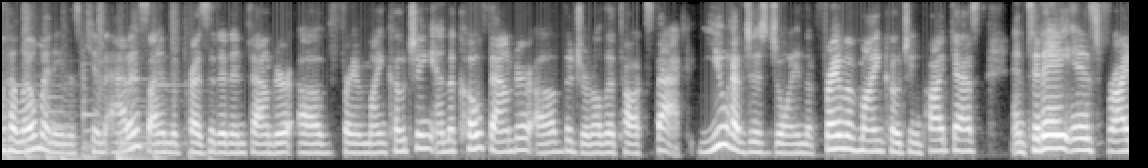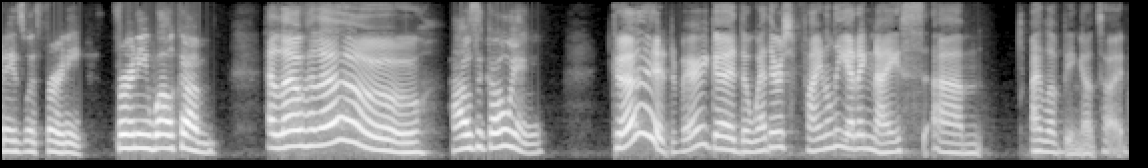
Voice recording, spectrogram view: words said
hello. My name is Kim Addis. I am the president and founder of Frame of Mind Coaching and the co founder of the Journal That Talks Back. You have just joined the Frame of Mind Coaching podcast, and today is Fridays with Ferne. Ferne, welcome. Hello, hello. How's it going? Good, very good. The weather's finally getting nice. Um, I love being outside.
